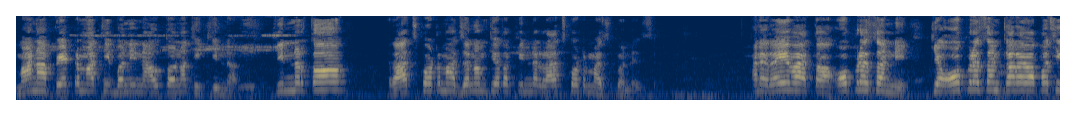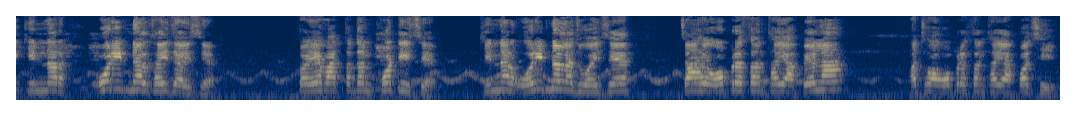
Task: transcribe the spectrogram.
માના પેટમાંથી બનીને આવતો નથી કિન્નર. કિન્નર તો રાજકોટમાં જન્મ થયો તો કિન્નર રાજકોટમાં જ બને છે. અને રહી વાત ઓપરેશનની, કે ઓપરેશન કરાવ્યા પછી કિન્નર ઓરિજિનલ થઈ જાય છે. તો એ વાત તદ્દન ખોટી છે. કિન્નર ઓરિજિનલ જ હોય છે, ચાહે ઓપરેશન થયા પહેલાં અથવા ઓપરેશન થયા પછી.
